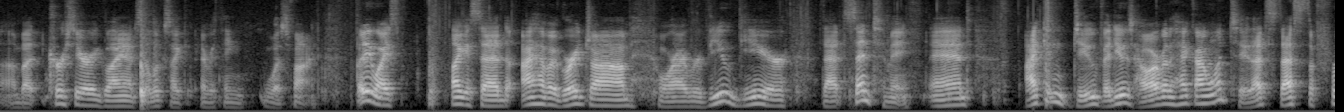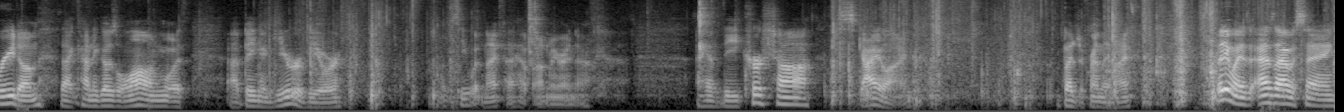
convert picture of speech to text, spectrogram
Uh, but cursory glance, it looks like everything was fine. But anyways, like I said, I have a great job where I review gear that's sent to me. And I can do videos however the heck I want to. That's, that's the freedom that kind of goes along with uh, being a gear reviewer. Let's see what knife I have on me right now. I have the Kershaw Skyline budget-friendly knife. But anyways, as I was saying,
